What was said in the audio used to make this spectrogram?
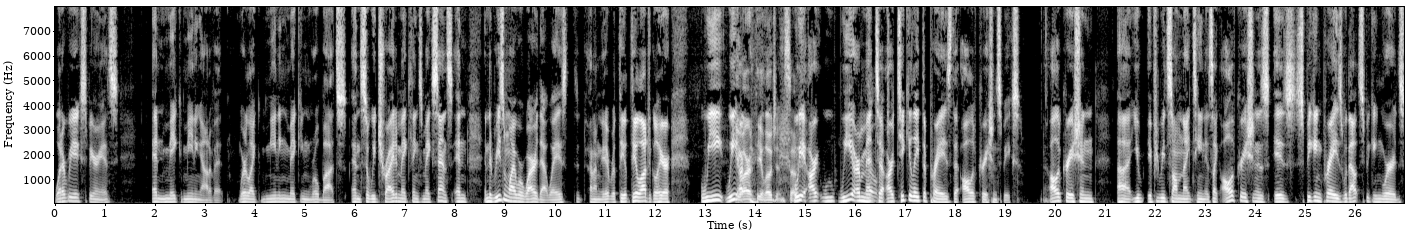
whatever we experience and make meaning out of it. We're like meaning making robots, and so we try to make things make sense. And and the reason why we're wired that way is, and I'm going to get real the- theological here. We we You are a theologian, so we are we are meant to articulate the praise that all of creation speaks. All of creation, uh, you if you read Psalm 19, it's like all of creation is is speaking praise without speaking words,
